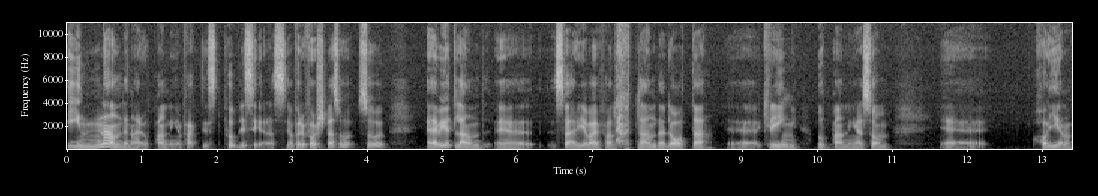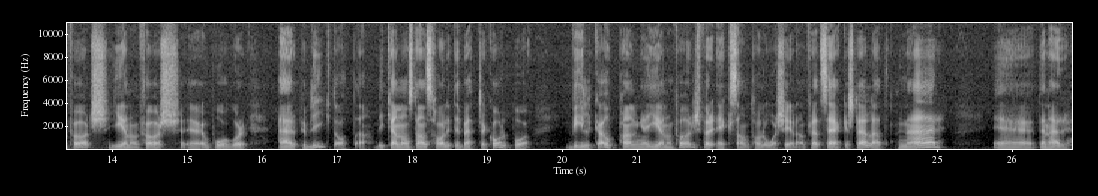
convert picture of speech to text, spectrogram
innan den här upphandlingen faktiskt publiceras? Ja, för det första så, så är vi ett land, eh, Sverige i varje fall, ett land där data eh, kring upphandlingar som eh, har genomförts, genomförs eh, och pågår är publik data. Vi kan någonstans ha lite bättre koll på vilka upphandlingar genomfördes för x antal år sedan för att säkerställa att när eh, den här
